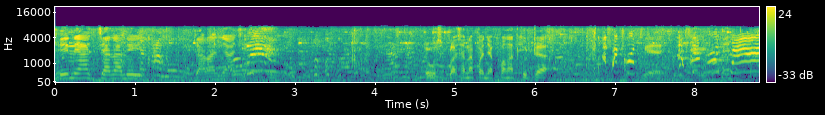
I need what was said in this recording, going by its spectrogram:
Sini aja nanti caranya aja. Tuh, sebelah sana banyak banget kuda. Oke, Takut, Pak.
